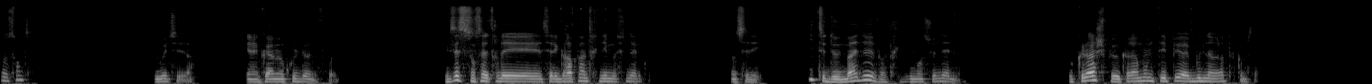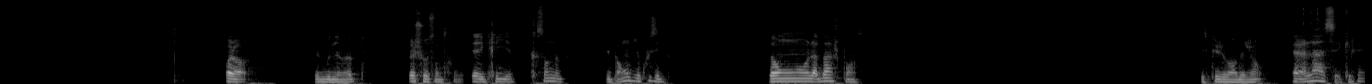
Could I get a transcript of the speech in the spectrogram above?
Au centre? Oui, c'est là. Il y a quand même un cooldown, faut Donc, ça, c'est censé être les, les grappins tridimensionnels quoi. C'est des hits de manœuvre tridimensionnels. Donc là, je peux carrément me TP à bout de la map comme ça. Voilà. Le bout de la map. Là, je suis au centre. Il y a écrit, il y a personne. Mais par contre, du coup, c'est plus. Dans là-bas, je pense. Est-ce que je vais voir des gens? Là, là c'est quelqu'un.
